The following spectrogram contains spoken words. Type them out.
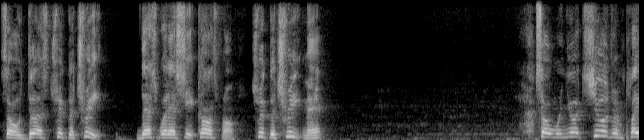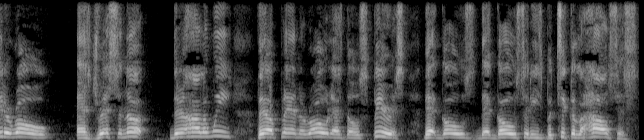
So does trick or treat. That's where that shit comes from. Trick or treat, man. So when your children play the role as dressing up during Halloween, they are playing the role as those spirits that goes that goes to these particular houses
